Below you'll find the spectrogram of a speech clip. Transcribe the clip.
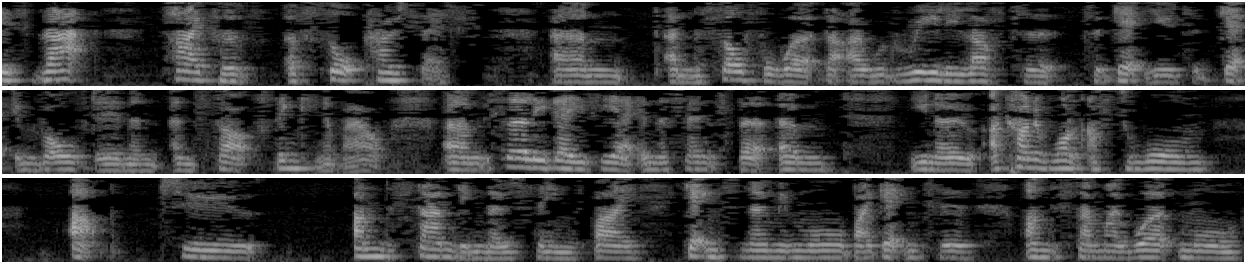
it's that type of, of thought process um, and the soulful work that I would really love to, to get you to get involved in and, and start thinking about. Um, it's early days yet in the sense that, um, you know, I kind of want us to warm up to understanding those things by getting to know me more, by getting to understand my work more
